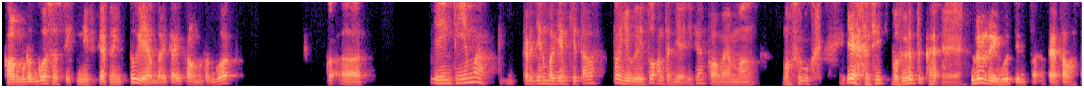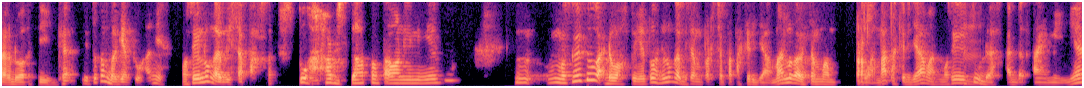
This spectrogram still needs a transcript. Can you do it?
kalau menurut gue sesignifikan itu ya balik lagi kalau menurut gue uh, ya intinya mah kerjaan bagian kita lah. Toh juga itu akan terjadi kan kalau memang masuk ya sih? Maksudnya tuh kayak yeah. lu ributin peta pasar dua ketiga itu kan bagian Tuhan ya. Maksudnya lu nggak bisa paksa Tuhan harus datang tahun ini ya. Maksudnya itu ada waktunya Tuhan. Lu nggak bisa mempercepat akhir zaman lu nggak bisa memperlambat akhir zaman. Maksudnya hmm. itu udah ada timingnya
